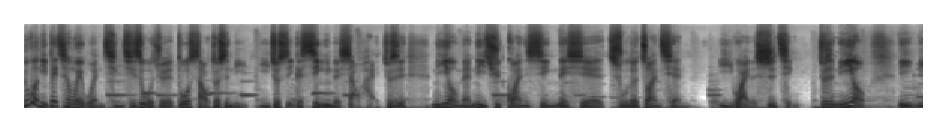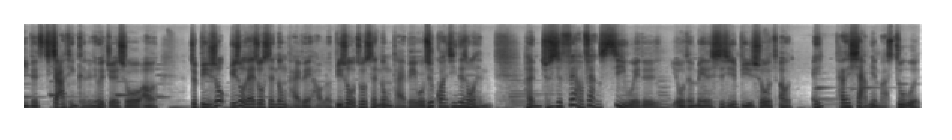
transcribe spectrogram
如果你被称为文青，其实我觉得多少都是你，你就是一个幸运的小孩，就是你有能力去关心那些除了赚钱以外的事情，就是你有你你的家庭可能就会觉得说，哦，就比如说，比如说我在做生动台北好了，比如说我做生动台北，我就关心那种很很就是非常非常细微的有的没的事情，就比如说哦，诶，他在下面嘛，苏文，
